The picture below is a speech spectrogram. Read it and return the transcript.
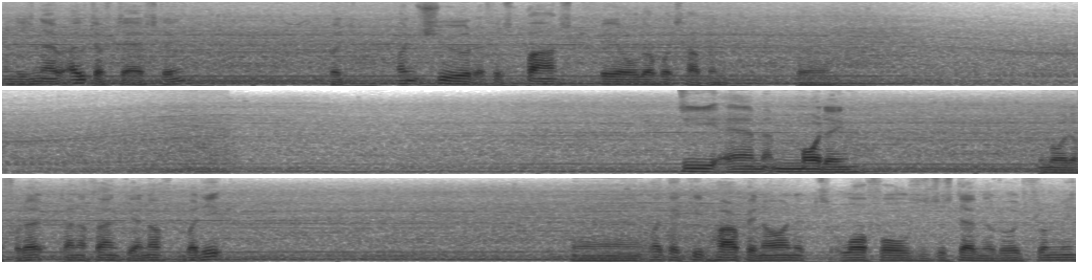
and is now out of testing, but unsure if it's passed, failed or what's happened. So, DM modding the modder for it. Can't thank you enough, buddy. Uh, like I keep harping on, it's Lawfolds is just down the road from me.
